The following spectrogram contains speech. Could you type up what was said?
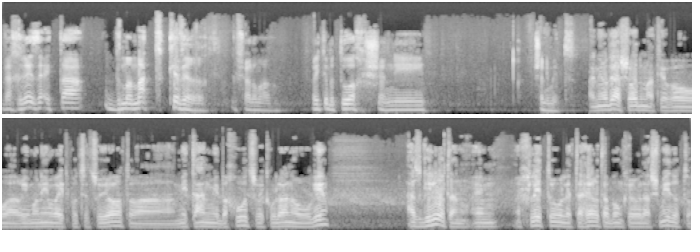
ואחרי זה הייתה דממת קבר, אפשר לומר. הייתי בטוח שאני... שאני מת. אני יודע שעוד מעט יבואו הרימונים וההתפוצצויות, או המטען מבחוץ, וכולנו הרוגים, אז גילו אותנו. הם החליטו לטהר את הבונקר ולהשמיד אותו.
